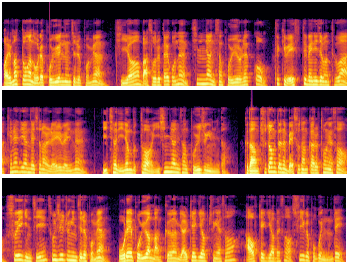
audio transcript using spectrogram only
얼마 동안 오래 보유했는지를 보면 디어, 마소를 빼고는 10년 이상 보유를 했고 특히 웨이스트 매니지먼트와 캐네디언 내셔널 레일웨이는 2002년부터 20년 이상 보유 중입니다. 그 다음 추정되는 매수 단가를 통해서 수익인지 손실 중인지를 보면 올해 보유한 만큼 10개 기업 중에서 9개 기업에서 수익을 보고 있는데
